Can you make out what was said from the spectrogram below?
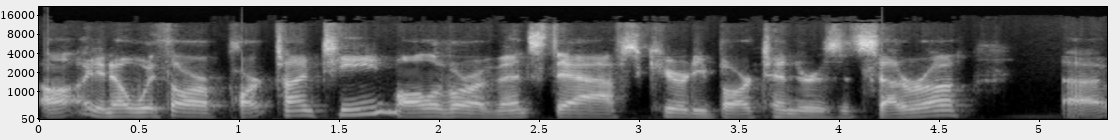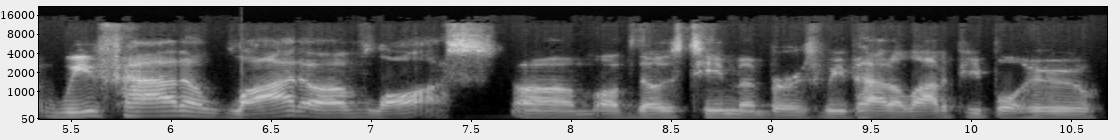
uh, you know, with our part-time team, all of our event staff, security, bartenders, etc., uh, we've had a lot of loss um, of those team members. We've had a lot of people who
